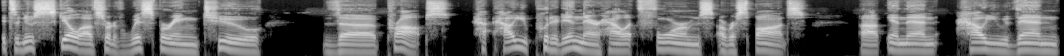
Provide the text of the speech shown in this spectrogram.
it's a new skill of sort of whispering to the prompts, h- how you put it in there, how it forms a response, uh, and then how you then,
